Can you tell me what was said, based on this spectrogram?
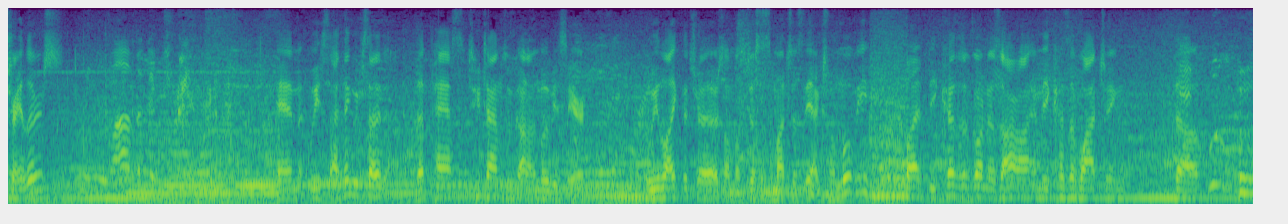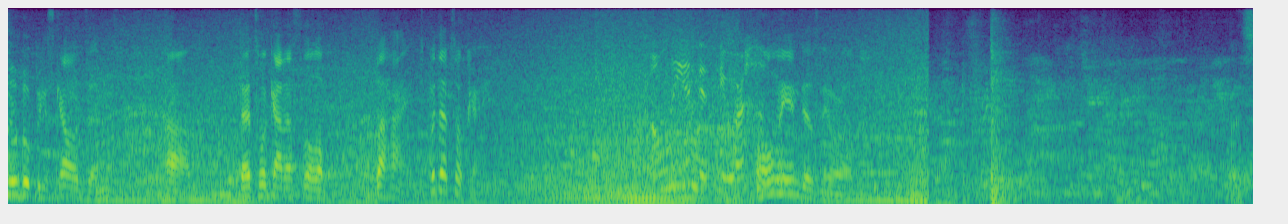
trailers. We love a good trailer. And we, I think we've said the past two times we've gone to the movies here, we like the trailers almost just as much as the actual movie. But because of going to Zara and because of watching the hula hooping skeleton, um, that's what got us a little behind. But that's okay. Only in Disney World. Only in Disney World. Let's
